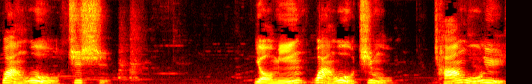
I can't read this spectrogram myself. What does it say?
万物之始。有名万物之母，常无欲，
